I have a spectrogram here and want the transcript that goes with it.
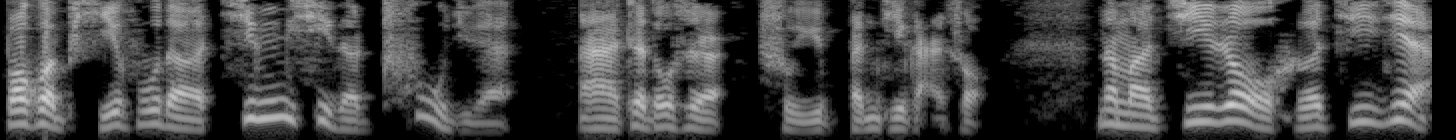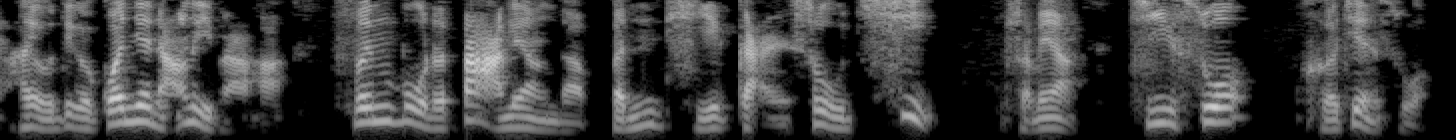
包括皮肤的精细的触觉，哎，这都是属于本体感受。那么肌肉和肌腱，还有这个关节囊里边哈。分布着大量的本体感受器，什么呀？肌缩和腱缩，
